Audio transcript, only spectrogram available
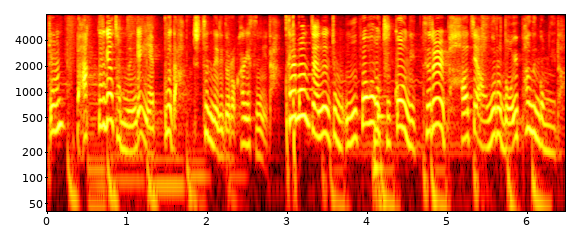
좀 막 구겨 접는 게 예쁘다. 추천드리도록 하겠습니다. 세 번째는 좀 오버하고 두꺼운 니트를 바지 안으로 넣입하는 겁니다.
